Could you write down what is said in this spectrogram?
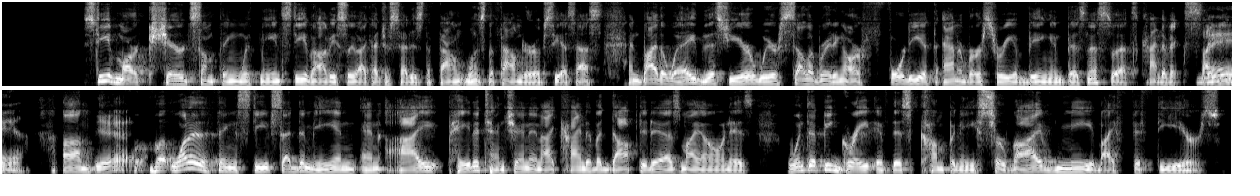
Steve Marx shared something with me, and Steve, obviously, like I just said, is the found was the founder of CSS. And by the way, this year we're celebrating our 40th anniversary of being in business, so that's kind of exciting. Um, yeah. But one of the things Steve said to me, and and I paid attention, and I kind of adopted it as my own, is wouldn't it be great if this company survived me by 50 years?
